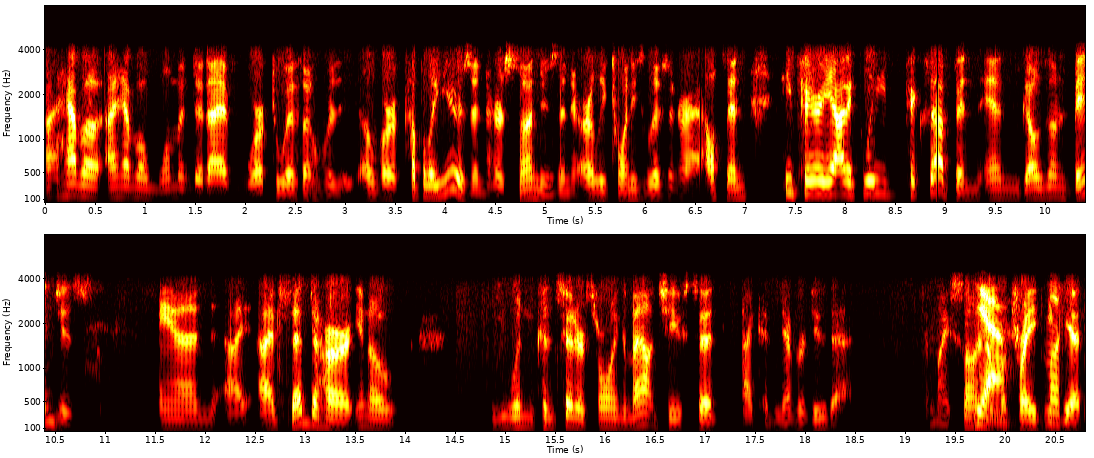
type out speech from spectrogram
I have a I have a woman that I've worked with over over a couple of years, and her son who's in the early twenties lives in her house, and he periodically picks up and and goes on binges. And I I've said to her, you know, you wouldn't consider throwing him out, and she said I could never do that. And my son, Yeah, I'm afraid he'd most- get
